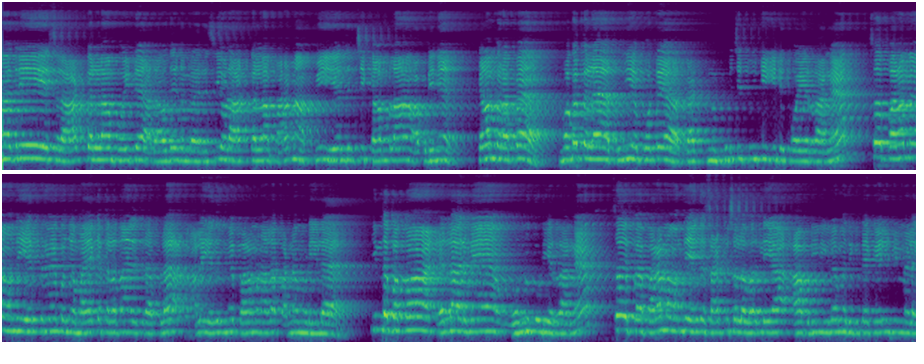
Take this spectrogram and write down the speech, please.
மாதிரி சில ஆட்கள்லாம் போயிட்டு அதாவது நம்ம ரிஷியோட ஆட்கள்லாம் பறமை அப்பி ஏந்திரிச்சு கிளம்பலாம் அப்படின்னு கிளம்புறப்ப முகத்துல துணியை போட்டு கட்னு பிடிச்சி தூக்கிக்கிட்டு போயிடுறாங்க. ஸோ பரம வந்து ஏற்கனவே கொஞ்சம் மயக்கத்துல தான் இருக்கிறாப்புல. அதனால எதுவுமே பரமனால பண்ண முடியல. இந்த பக்கம் எல்லாருமே ஒன்று கூடிடுறாங்க. ஸோ இப்போ பரம வந்து எங்கே சாட்சி சொல்ல வரலையா அப்படின்னு இளமதி கிட்ட கேள்வி மேலே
